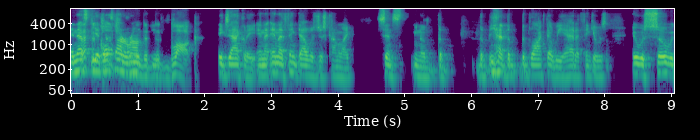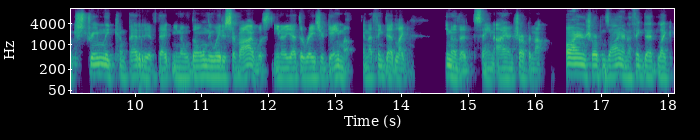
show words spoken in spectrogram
and that's, that's, the yeah, that's culture not around the, the block. Exactly. And and I think that was just kind of like since you know the the yeah the, the block that we had, I think it was it was so extremely competitive that you know the only way to survive was you know you had to raise your game up. And I think that like you know that saying iron sharpen iron sharpens iron. I think that like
